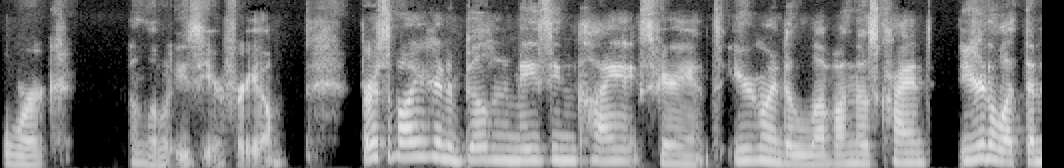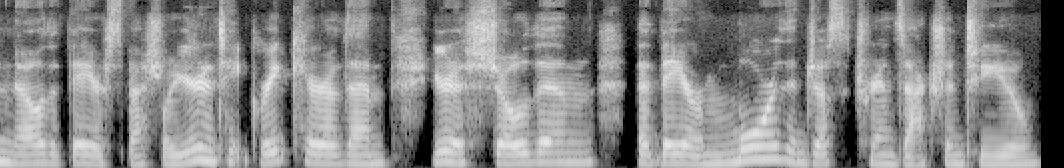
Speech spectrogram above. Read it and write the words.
work a little easier for you. First of all, you're going to build an amazing client experience. You're going to love on those clients. You're going to let them know that they are special. You're going to take great care of them. You're going to show them that they are more than just a transaction to you.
